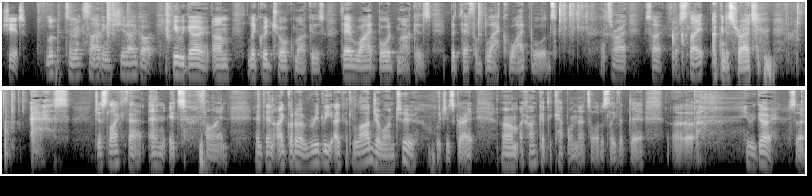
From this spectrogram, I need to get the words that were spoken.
Shit. Look at some exciting shit I got. Here we go. Um, liquid chalk markers. They're whiteboard markers, but they're for black whiteboards. That's right. So, for a slate, I can just write just like that, and it's fine. And then I got a really, I got a larger one too, which is great. Um, I can't get the cap on that, so I'll just leave it there. Uh, here we go. So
